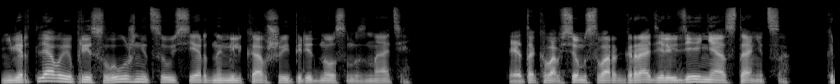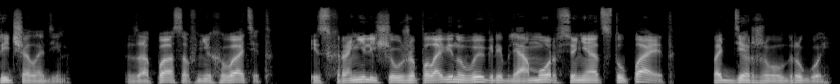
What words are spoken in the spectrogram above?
ни вертлявые прислужницы, усердно мелькавшие перед носом знати. «Это во всем Сварграде людей не останется», — кричал один. «Запасов не хватит. Из хранилища уже половину выгребли, а мор все не отступает», — поддерживал другой.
